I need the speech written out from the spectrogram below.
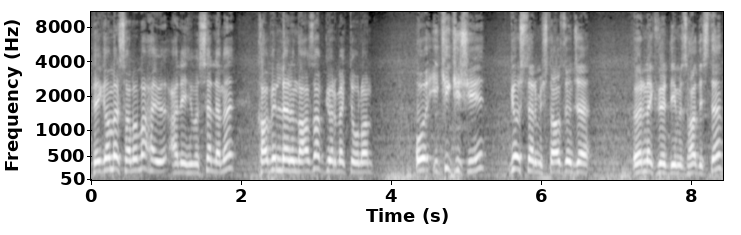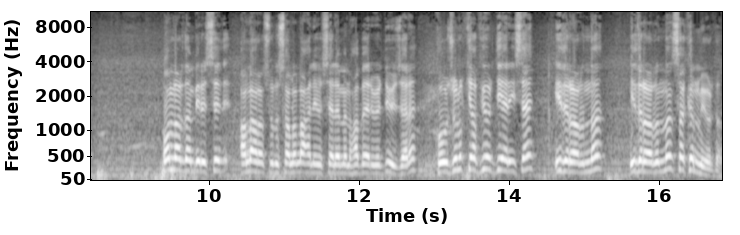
Peygamber sallallahu aleyhi ve selleme kabirlerinde azap görmekte olan o iki kişiyi göstermişti az önce örnek verdiğimiz hadiste. Onlardan birisi Allah Resulü sallallahu aleyhi ve sellemin haber verdiği üzere kovuculuk yapıyor. Diğeri ise idrarında, idrarından sakınmıyordu.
